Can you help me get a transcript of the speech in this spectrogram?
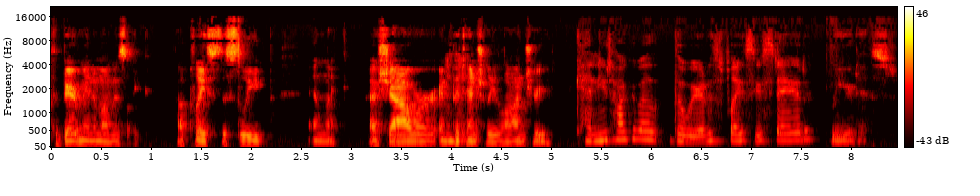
The bare minimum is like a place to sleep and like a shower and Mhm. potentially laundry. Can you talk about the weirdest place you stayed? Weirdest.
